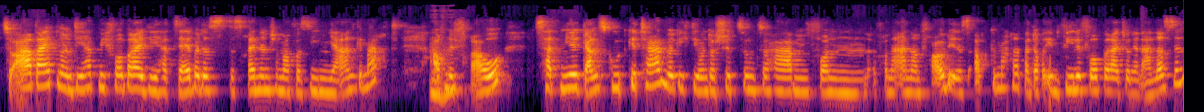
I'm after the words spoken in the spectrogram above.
zu arbeiten und die hat mich vorbereitet, die hat selber das, das Rennen schon mal vor sieben Jahren gemacht. Mhm. Auch eine Frau, es hat mir ganz gut getan, wirklich die Unterstützung zu haben von, von einer anderen Frau, die das auch gemacht hat, weil doch eben viele Vorbereitungen anders sind.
